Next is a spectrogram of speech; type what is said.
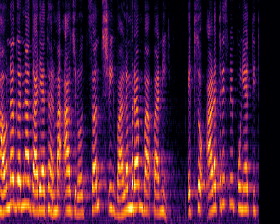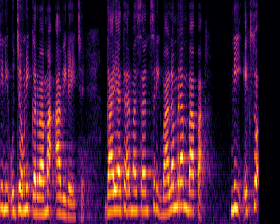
ભાવનગરના ગારિયાધારમાં આજરોજ સંત શ્રી વાલમરામ બાપાની એકસો આડત્રીસમી પુણ્યતિથિની ઉજવણી કરવામાં આવી રહી છે. ગારિયાધારમાં સંત શ્રી વાલમરામ બાપાની એકસો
